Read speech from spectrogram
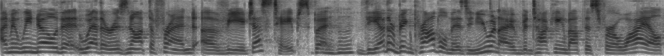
I mean, we know that weather is not the friend of VHS tapes, but mm -hmm. the other big problem is, and you and I have been talking about this for a while,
